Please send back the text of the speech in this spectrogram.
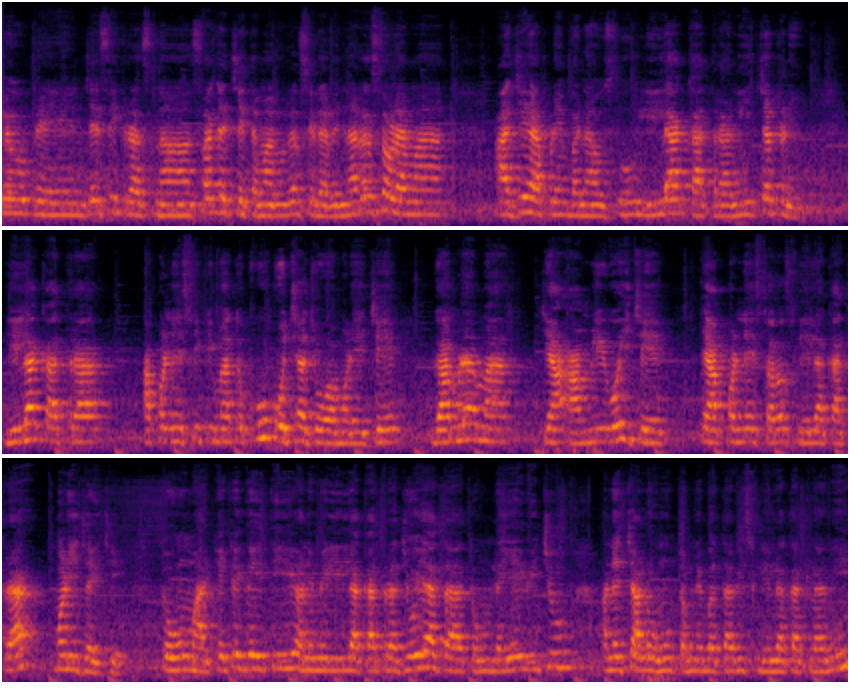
હેલો ફ્રેન્ડ જય શ્રી કૃષ્ણ. સ્વાગત છે તમારું રસોડાબેનના રસોડામાં. આજે આપણે બનાવશું લીલા કાતરાની ચટણી. લીલા કાતરા આપણને સિટીમાં તો ખૂબ ઓછા જોવા મળે છે. ગામડામાં જ્યાં આંબલી હોય છે, ત્યાં આપણને સરસ લીલા કાતરા મળી જાય છે. તો હું માર્કેટે ગઈ હતી અને મેં લીલા કાતરા જોયા હતા, તો હું લઈ આવી છું અને ચાલો હું તમને બતાવીશ લીલા કાતરાની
